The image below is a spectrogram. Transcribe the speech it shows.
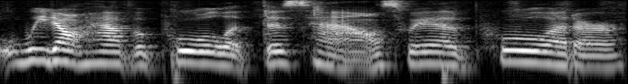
we don't have a pool at this house. We had a pool at our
